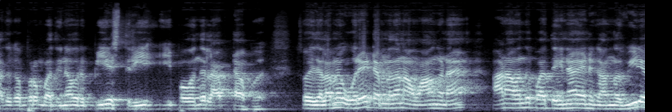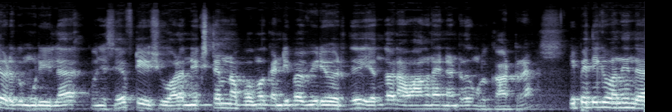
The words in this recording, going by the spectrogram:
அதுக்கப்புறம் பார்த்தீங்கன்னா ஒரு பிஎஸ் த்ரீ இப்போ வந்து லேப்டாப்பு ஸோ இதெல்லாமே ஒரே டைமில் தான் நான் வாங்கினேன். ஆனால் வந்து பார்த்தீங்கன்னா எனக்கு அங்கே வீடியோ எடுக்க முடியல. கொஞ்சம் சேஃப்டி இஷ்யூவால் நெக்ஸ்ட் டைம் நான் போகும்போது கண்டிப்பாக வீடியோ எடுத்து எங்கே நான் வாங்கினேன் என்னன்றது உங்களுக்கு காட்டுறேன். இப்போதைக்கு வந்து இந்த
